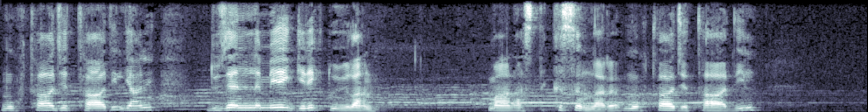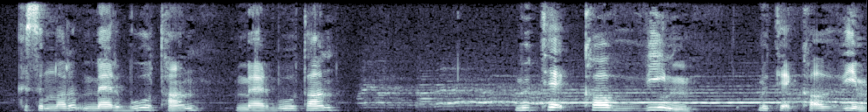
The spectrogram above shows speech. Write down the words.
Muhtacı tadil yani düzenlemeye gerek duyulan manasında kısımları muhtacı tadil kısımları merbutan merbutan mütekavvim mütekavvim.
